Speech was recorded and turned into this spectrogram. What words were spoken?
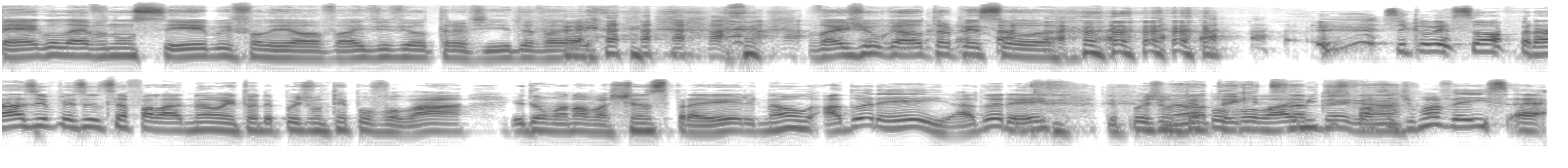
pego, levo num sebo e falei, ó, vai viver outra vida, vai, vai julgar outra pessoa. Você começou a frase e eu pensei que você ia falar, não, então depois de um tempo eu vou lá e dou uma nova chance pra ele. Não, adorei, adorei. Depois de um Não, tempo eu vou lá e me desapegar. desfaço de uma vez. É.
